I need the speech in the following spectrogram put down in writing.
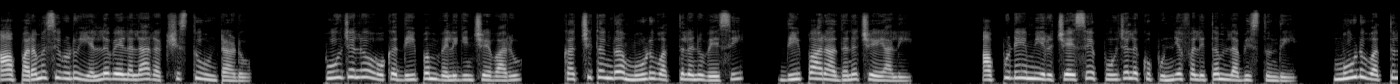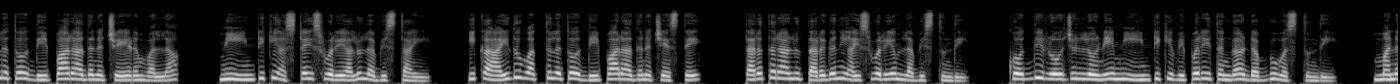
ఆ పరమశివుడు ఎల్లవేళలా రక్షిస్తూ ఉంటాడు. పూజలో ఒక దీపం వెలిగించేవారు ఖచ్చితంగా మూడు వత్తులను వేసి దీపారాధన చేయాలి. అప్పుడే మీరు చేసే పూజలకు పుణ్యఫలితం లభిస్తుంది. మూడు వత్తులతో దీపారాధన చేయడం వల్ల మీ ఇంటికి అష్టైశ్వర్యాలు లభిస్తాయి. ఇక ఐదు వత్తులతో దీపారాధన చేస్తే తరతరాలు తరగని ఐశ్వర్యం లభిస్తుంది. కొద్ది రోజుల్లోనే మీ ఇంటికి విపరీతంగా డబ్బు వస్తుంది. మన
